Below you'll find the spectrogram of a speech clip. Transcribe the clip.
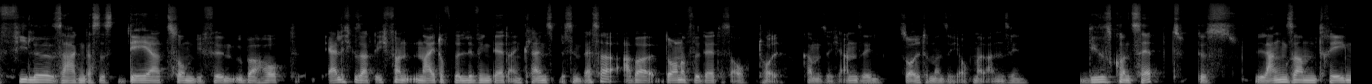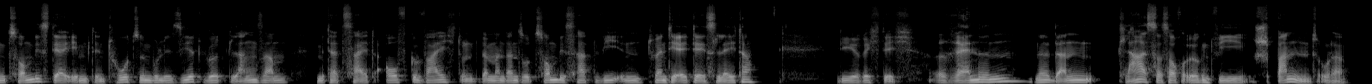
Viele sagen, das ist der Zombie-Film überhaupt. Ehrlich gesagt, ich fand Night of the Living Dead ein kleines bisschen besser, aber Dawn of the Dead ist auch toll. Kann man sich ansehen. Sollte man sich auch mal ansehen. Dieses Konzept des langsamen, trägen Zombies, der eben den Tod symbolisiert, wird langsam mit der Zeit aufgeweicht. Und wenn man dann so Zombies hat wie in 28 Days Later, die richtig rennen, ne, dann klar ist das auch irgendwie spannend oder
